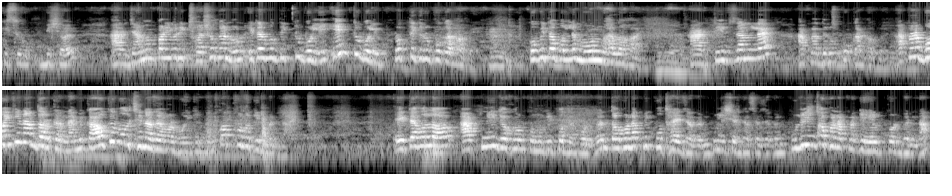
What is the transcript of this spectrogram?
কিছু বিষয়। আর জানুন পারিবারিক ছয়শো কানুন এটার মধ্যে একটু বলি একটু বলি প্রত্যেকের উপকার হবে। কবিতা বললে মন ভালো হয়। আর টিপস জানলে আপনাদের উপকার হবে। আপনারা বই কেনার দরকার না আমি কাউকে বলছি না যে আমার বই কিনবেন কখনো কিনবেন না। এটা হলো আপনি যখন কোনো বিপদে পড়বেন, তখন আপনি কোথায় যাবেন? পুলিশের কাছে যাবেন। পুলিশ যখন আপনাকে হেল্প করবেন না,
